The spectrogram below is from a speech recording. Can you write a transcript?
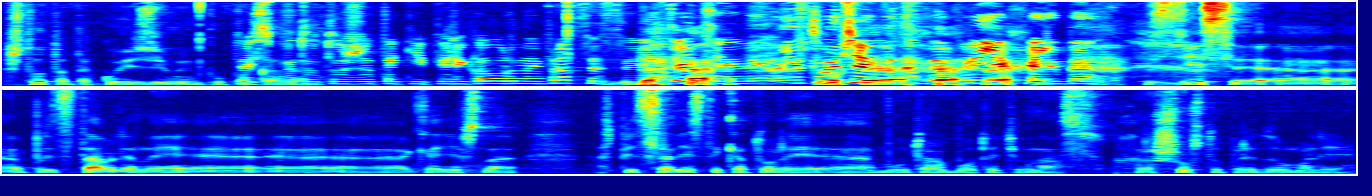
что-то такое, изюминку То показать. То есть вы тут уже такие переговорные процессы да. ведете, не случайно сюда приехали, да? Здесь э, э, представлены, э, конечно, специалисты, которые э, будут работать у нас. Хорошо, что придумали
